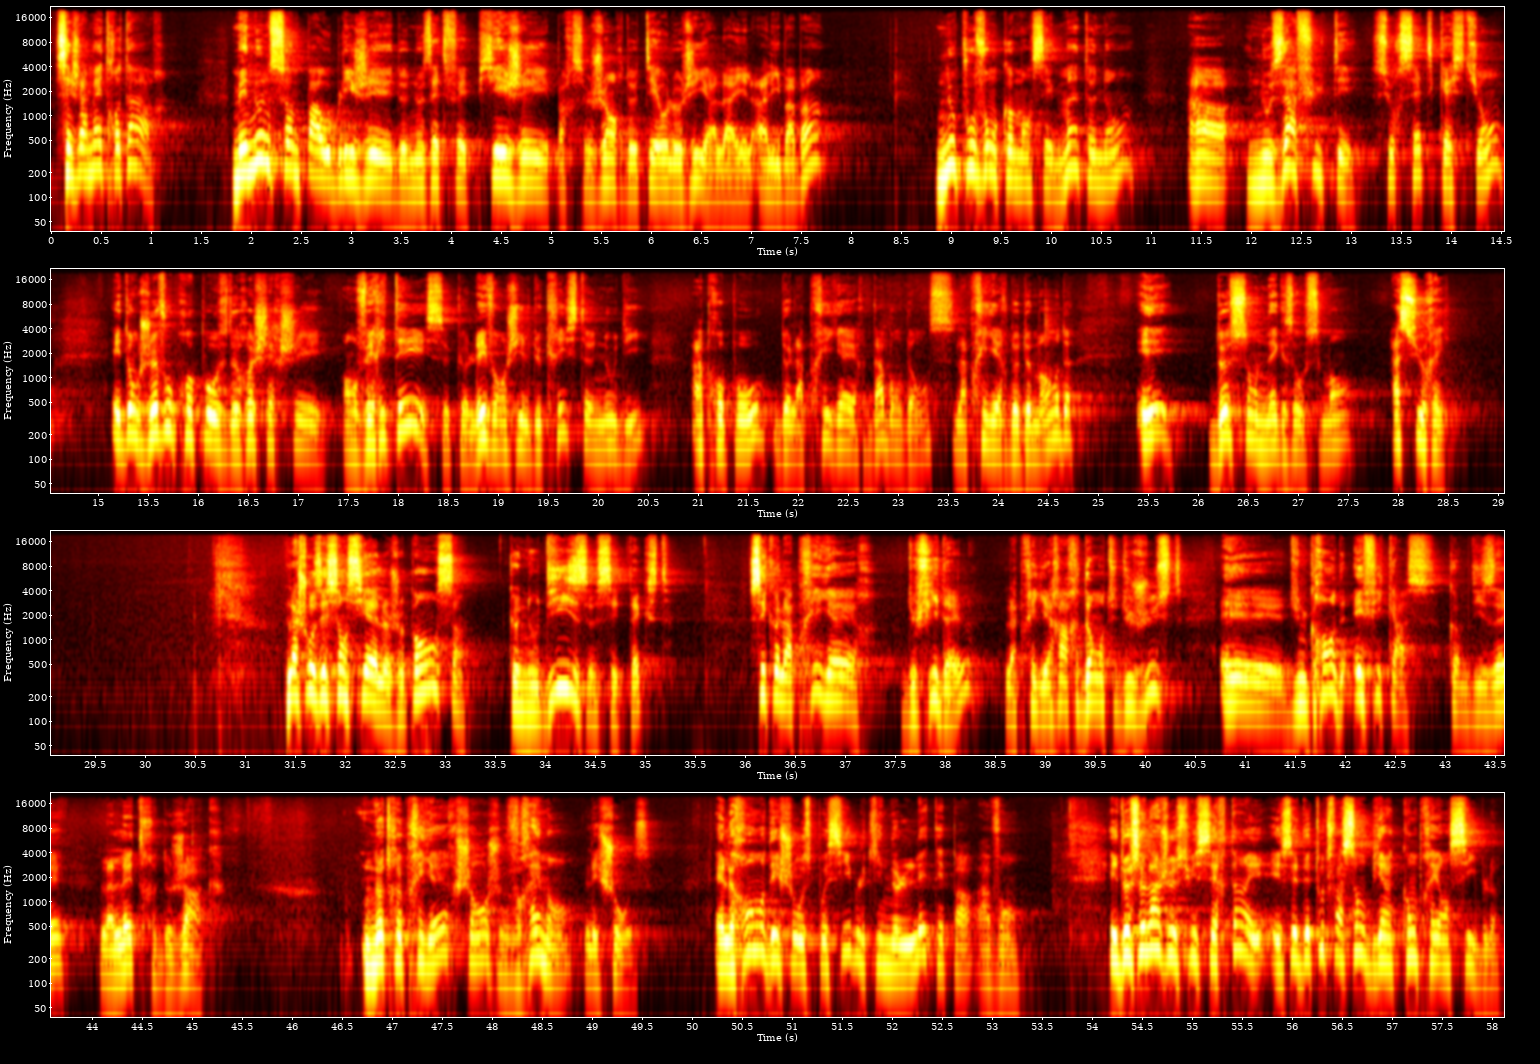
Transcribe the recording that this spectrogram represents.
C'est jamais trop tard, mais nous ne sommes pas obligés de nous être fait piéger par ce genre de théologie à l'Alibaba. Nous pouvons commencer maintenant à nous affûter sur cette question et donc je vous propose de rechercher en vérité ce que l'évangile du Christ nous dit à propos de la prière d'abondance, la prière de demande et de son exaucement assuré. La chose essentielle, je pense, que nous disent ces textes, c'est que la prière du fidèle, la prière ardente du juste, est d'une grande efficace, comme disait la lettre de Jacques. Notre prière change vraiment les choses. Elle rend des choses possibles qui ne l'étaient pas avant. Et de cela, je suis certain, et c'est de toute façon bien compréhensible.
